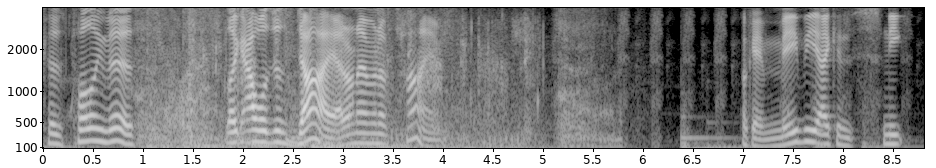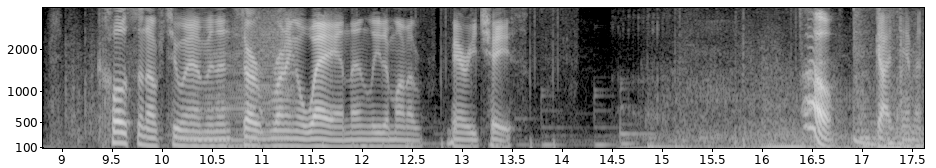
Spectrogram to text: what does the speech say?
Cause pulling this, like I will just die. I don't have enough time. Okay, maybe I can sneak close enough to him and then start running away and then lead him on a merry chase. Oh, god damn it.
